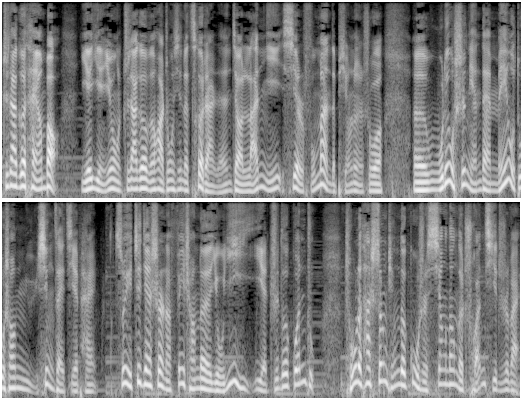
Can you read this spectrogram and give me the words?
芝加哥太阳报也引用芝加哥文化中心的策展人叫兰尼希尔弗曼的评论说：“呃，五六十年代没有多少女性在街拍，所以这件事儿呢非常的有意义，也值得关注。除了他生平的故事相当的传奇之外，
